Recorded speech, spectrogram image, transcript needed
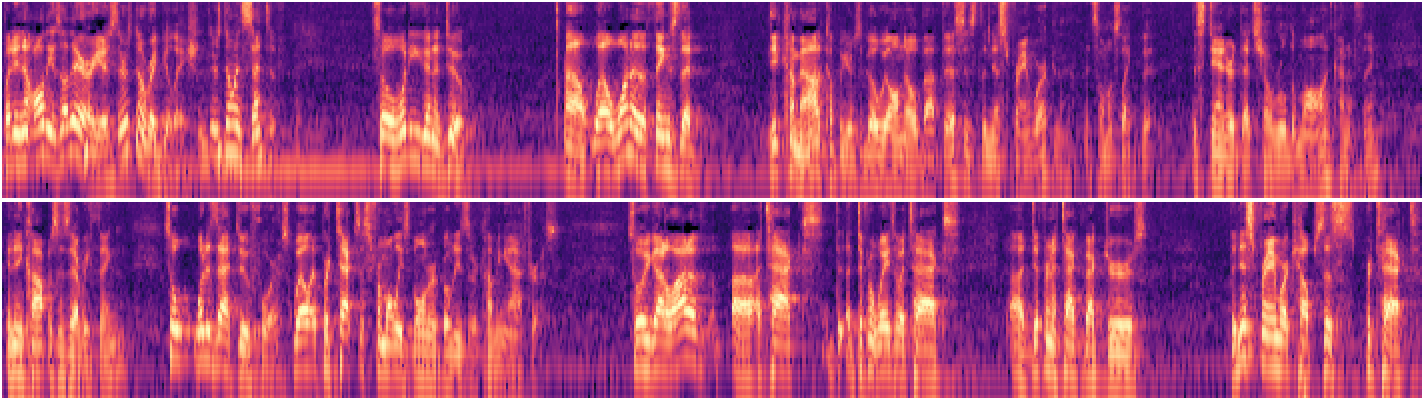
But in all these other areas, there's no regulation, there's no incentive. So, what are you going to do? Uh, well, one of the things that did come out a couple years ago, we all know about this, is the NIST framework. It's almost like the, the standard that shall rule them all, kind of thing. It encompasses everything. So, what does that do for us? Well, it protects us from all these vulnerabilities that are coming after us. So, we've got a lot of uh, attacks, different ways of attacks, uh, different attack vectors. The NIST framework helps us protect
